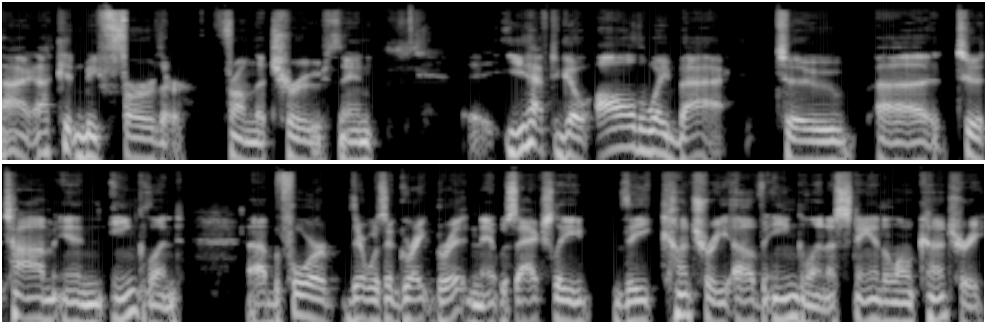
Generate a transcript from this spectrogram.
I, I couldn't be further from the truth. And you have to go all the way back to uh, to a time in England uh, before there was a Great Britain. It was actually the country of England, a standalone country,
